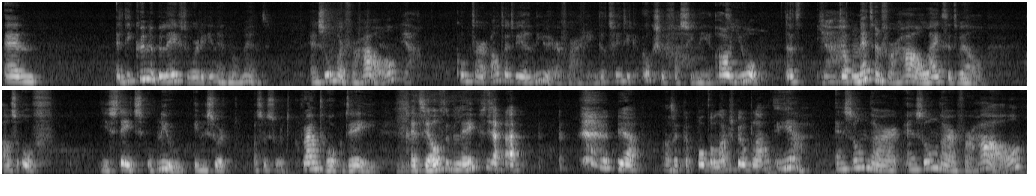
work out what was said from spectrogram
En, en die kunnen beleefd worden in het moment. En zonder verhaal Ja. komt er altijd weer een nieuwe ervaring. Dat vind ik ook zo fascinerend. Oh joh. Dat, Ja. dat met een verhaal lijkt het wel alsof je steeds opnieuw in een soort, als een soort Groundhog Day hetzelfde beleeft. Ja. Ja. Als een kapotte langspeelplaat. Ja, en zonder, en zonder verhaal,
